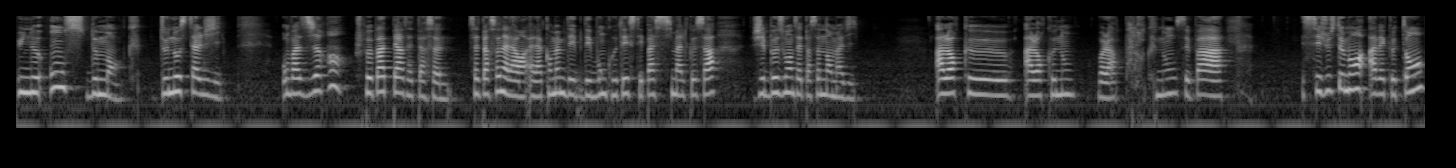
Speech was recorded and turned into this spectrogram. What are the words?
une once de manque, de nostalgie, on va se dire oh, je peux pas perdre cette personne. Cette personne, elle a, quand même des, bons côtés, c'était pas si mal que ça. J'ai besoin de cette personne dans ma vie. Alors que, alors que non, voilà. Alors que non, c'est pas. C'est justement avec le temps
